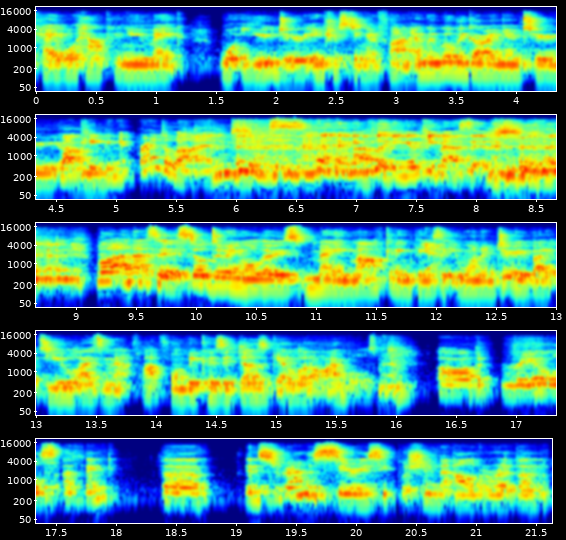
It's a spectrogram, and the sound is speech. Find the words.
okay well how can you make what you do interesting and fun? And we will be going into While um, keeping it brand aligned and including your key message. well and that's it still doing all those main marketing things Yeah. that you want to do but it's utilizing that platform because it does get a lot of eyeballs man. Oh, but Reels, I think the Instagram is seriously pushing the algorithm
